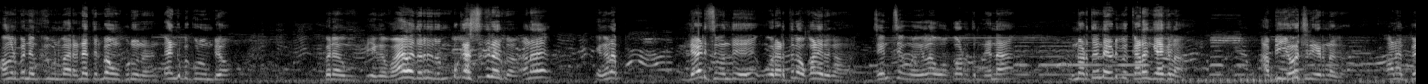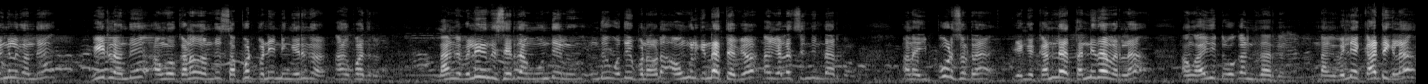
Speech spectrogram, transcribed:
அவங்க போய் நான் கொடுக்க ரெண்டாயிரத்து ரூபாய் அவங்க கொடுக்கணும் நான் எங்கே போய் கொடுக்க முடியும்? இப்போ நான் எங்கள் வாழ்வாதாரம் ரொம்ப கஷ்டத்தில் இருக்கும். ஆனால் எங்களால் லேடிஸ் வந்து ஒரு இடத்துல உட்காந்துருக்காங்க ஜென்ஸ் எல்லாம் உட்காந்து ஏன்னா இன்னொருத்தங்க எப்படி போய் கடன் கேட்கலாம்? அப்படி யோசனை இருந்தாங்க ஆனால் பெண்களுக்கு வந்து வீட்டில் வந்து அவங்க கணவர் வந்து சப்போர்ட் பண்ணி நீங்கள் இருங்க. நாங்கள் பார்த்துருக்கோம் நாங்கள் வெளியிருந்து செய்கிறது அவங்க வந்து எங்களுக்கு வந்து உதவி பண்ண விட அவங்களுக்கு என்ன தேவையோ நாங்கள் எல்லாம் செஞ்சுட்டு தான் இருக்கோம். ஆனால் இப்போ சொல்கிறேன் எங்கள் கண்ணில் தண்ணி தான் வரல. அவங்க ஐதிட்டு உட்காந்து தான் இருக்காங்க. நாங்கள் வெளியே காட்டிக்கல.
